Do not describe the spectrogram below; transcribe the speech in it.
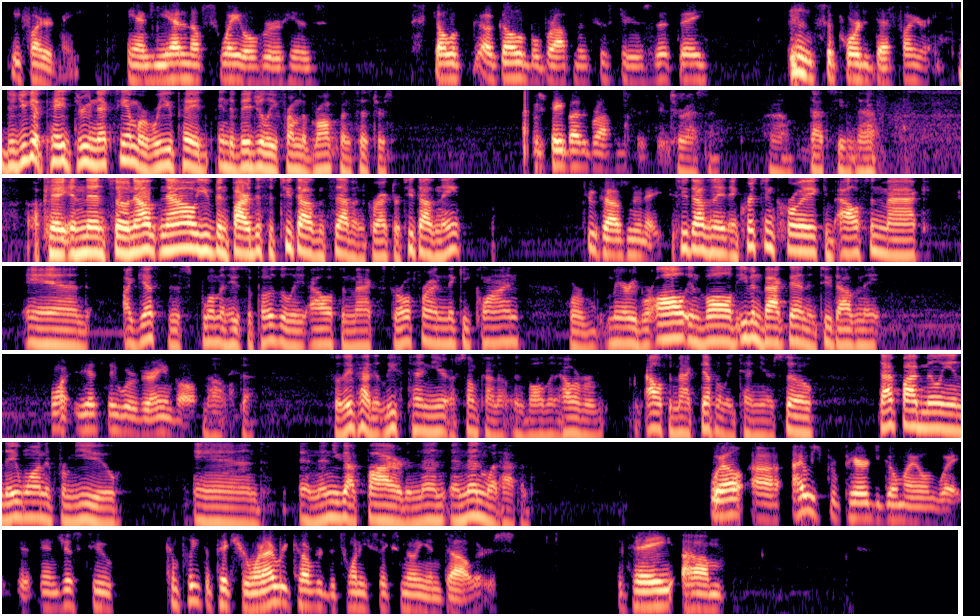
he fired me, and he had enough sway over his uh, gullible Bronfman sisters that they supported that firing. Did you get paid through NXIVM or were you paid individually from the Bronfman sisters? I was paid by the Bronfman sisters. Interesting. Wow, that's even that. Okay, and then so now now you've been fired. This is 2007, correct, or 2008? 2008. 2008, and Kristin Kreuk, Allison Mack, and I guess this woman who's supposedly Allison Mack's girlfriend, Nicki Clyne, were married. Were all involved even back then in 2008 yes, they were very involved. Oh, okay. So they've had at least ten years of some kind of involvement. However, Allison Mack definitely ten years. So that five million they wanted from you, and and then you got fired, and then and then what happened? Well, uh, I was prepared to go my own way, and just to complete the picture, when I recovered the twenty-six million dollars, they um,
